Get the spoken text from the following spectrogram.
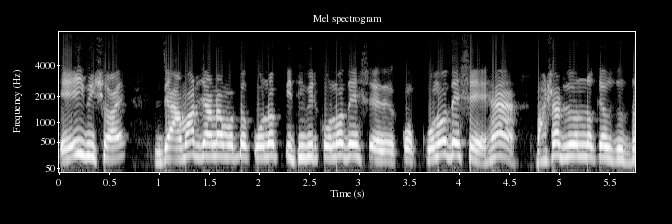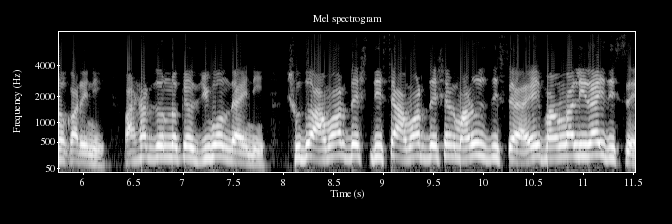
এই বিষয় যে আমার জানা মতো কোনো পৃথিবীর কোনো দেশে কোনো দেশে হ্যাঁ ভাষার জন্য কেউ যুদ্ধ করেনি, ভাষার জন্য কেউ জীবন দেয়নি। শুধু আমার দেশ দিছে, আমার দেশের মানুষ দিছে, এই বাঙালিরাই দিছে।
